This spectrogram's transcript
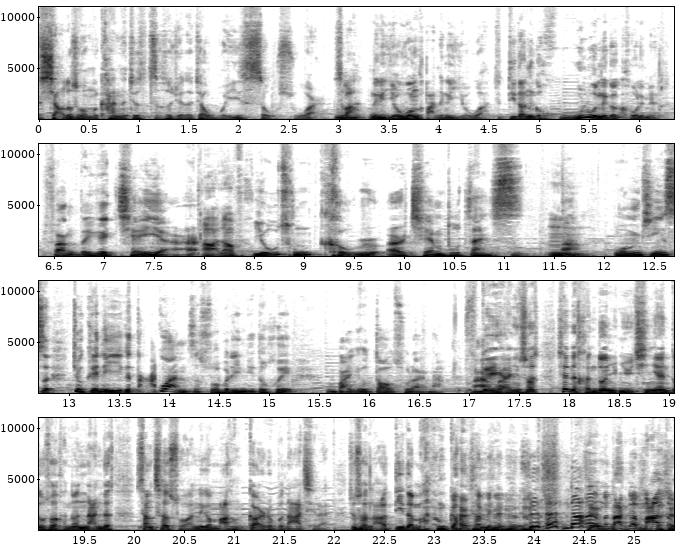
小的时候我们看呢，就是只是觉得叫为手熟耳，是吧？那个油翁把那个油啊，就滴到那个葫芦那个口里面，放的一个钱眼儿啊，然后油从口入而钱不沾丝啊。我们平时就给你一个大罐子，说不定你都会把油倒出来嘛。对呀，你说现在很多女青年都说，很多男的上厕所那个马桶盖都不拿起来，就说老要滴在马桶盖上面，那么大个马桶，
